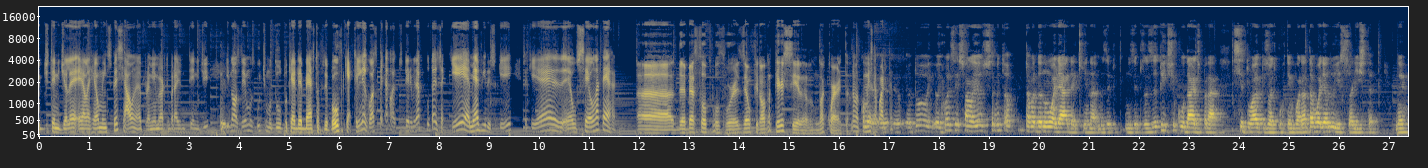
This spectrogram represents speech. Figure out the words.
é de TND, ela é, ela é, realmente especial, né? Pra mim, a melhor temporada do TND. E nós vemos o último duplo, que é The Best of the Both, que é aquele negócio espetacular. Tu termina, puta, isso aqui é minha vida, isso aqui, isso aqui é, é o céu na terra. Uh, The Best of Both Worlds é o final da terceira, não da quarta. Não, é começo é, da quarta. Eu, eu, eu tô, eu, enquanto vocês falam aí, eu justamente tava dando uma olhada aqui na, nos, nos, episódios. Eu tenho dificuldade para situar o episódio por temporada, tava olhando isso, a lista. Né,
